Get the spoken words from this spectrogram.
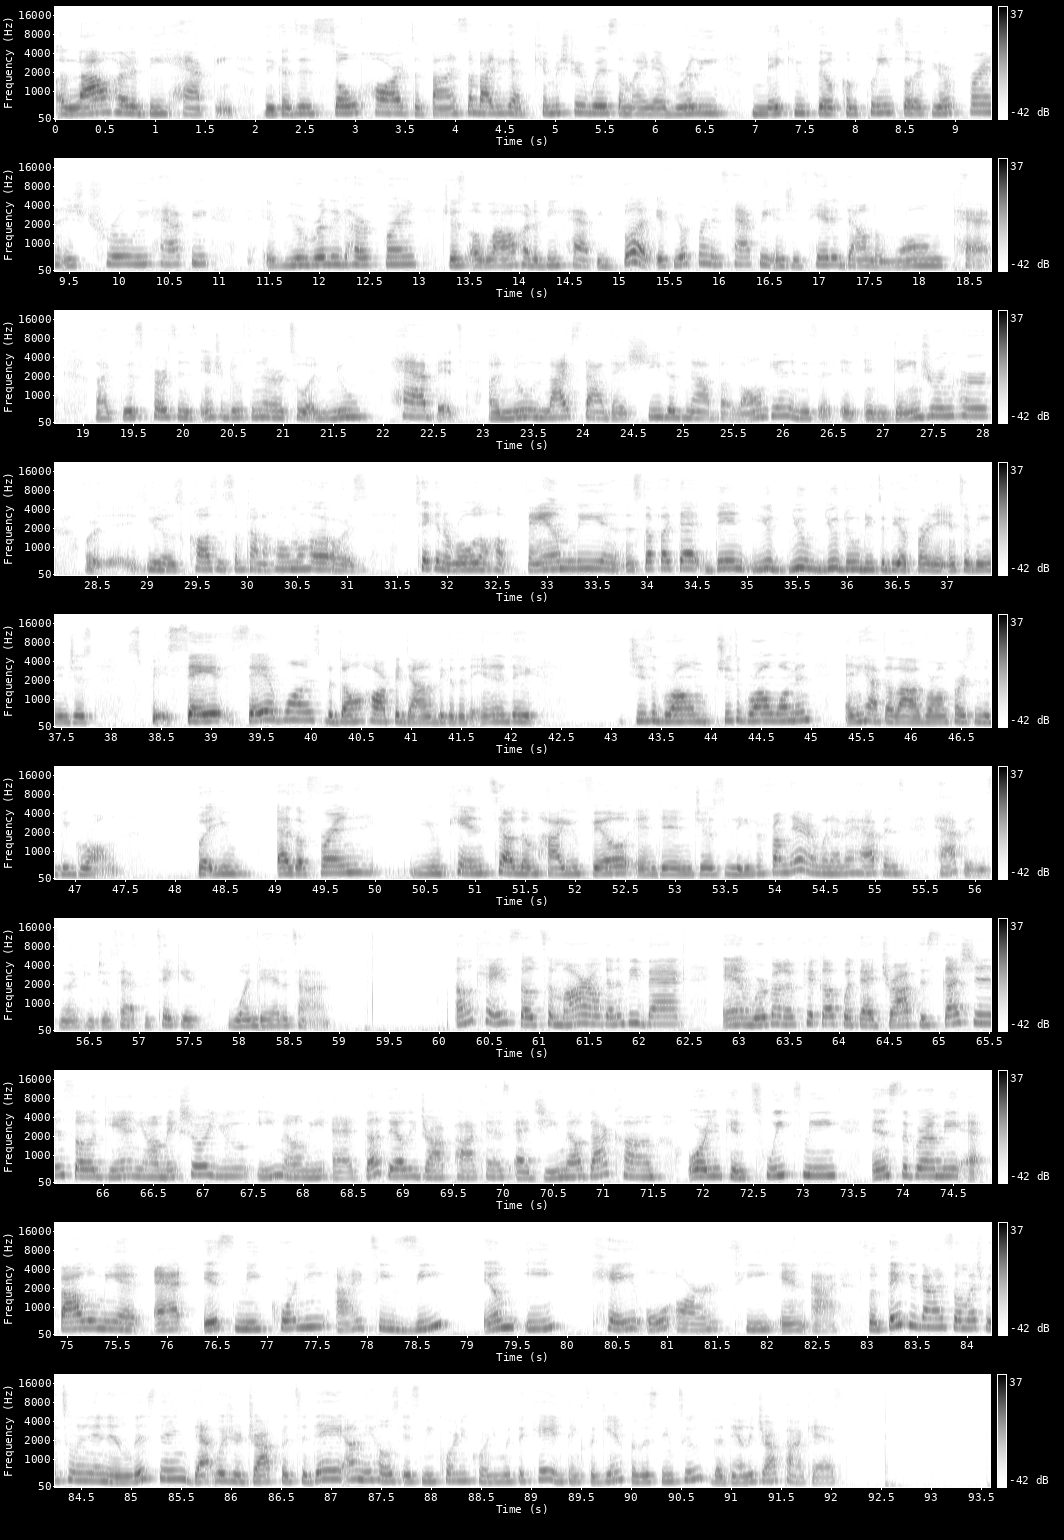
allow her to be happy because it's so hard to find somebody you have chemistry with, somebody that really make you feel complete. So if your friend is truly happy if you're really her friend, just allow her to be happy. But if your friend is happy and she's headed down the wrong path, like this person is introducing her to a new habit, a new lifestyle that she does not belong in and is is endangering her or is, you know is causing some kind of harm on her or is taking a role on her family and, and stuff like that, then you you you do need to be a friend and intervene and just sp- say it say it once, but don't harp it down because at the end of the day, she's a grown she's a grown woman, and you have to allow a grown person to be grown. But you, as a friend, you can tell them how you feel and then just leave it from there. And whatever happens happens. Like you just have to take it one day at a time. Okay, so tomorrow I'm to be back and we're to pick up with that drop discussion. So, again, y'all make sure you email me at the daily drop podcast at gmail.com or you can tweet me, Instagram me, at follow me at, at it's me Kortni, I T Z M E K O R T N I. So thank you guys so much for tuning in and listening. That was your drop for today. I'm your host, it's me, Kortni, Kortni with the K, and thanks again for listening to the Daily Drop Podcast.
